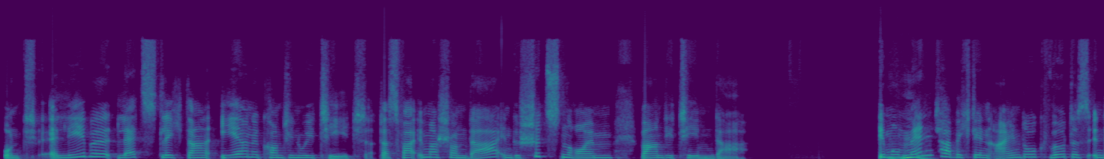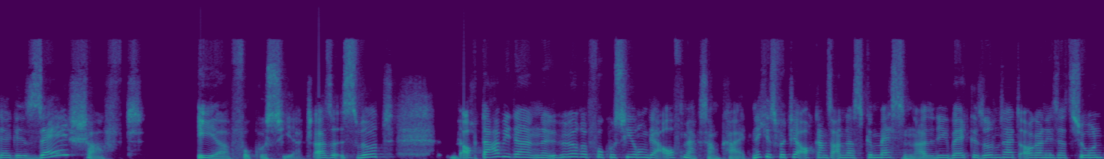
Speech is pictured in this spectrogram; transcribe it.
und erlebe letztlich da eher eine Kontinuität. Das war immer schon da. In geschützten Räumen waren die Themen da. Im mhm. Moment habe ich den Eindruck, wird es in der Gesellschaft eher fokussiert. Also es wird auch da wieder eine höhere Fokussierung der Aufmerksamkeit. Nicht? Es wird ja auch ganz anders gemessen. Also die Weltgesundheitsorganisation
